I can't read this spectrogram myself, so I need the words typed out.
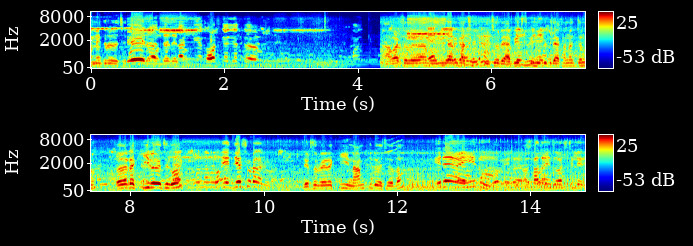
অনেক রয়েছে এর মধ্যে দেখুন। আবার চলে গেলাম মমিদার কাছে কিছু র্যাবিট ক্লিনিক দেখানোর জন্য। দাদা এটা কি রয়েছে গো? এই দেড়শো টাকা জোড়া। দেড়শো টাকা এটা কি? নাম কি রয়েছে দাদা? এটা ইঁদু এটা সাদা ইঁদু অস্ট্রেলিয়ার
